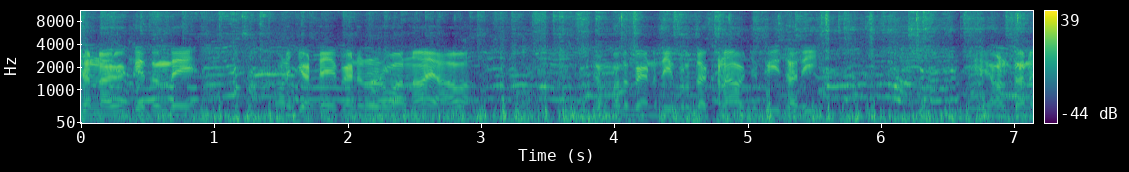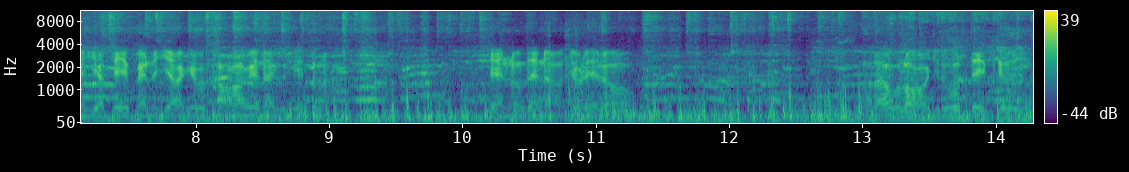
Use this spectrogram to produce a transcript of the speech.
ਦਰਸ਼ਨ ਨਗਰ ਕੀਰਤਨ ਦੇ। ਹੁਣ ਜੱਟੇ ਪਿੰਡ ਨੂੰ ਰਵਾਨਾ ਹੋਇਆ ਵਾ। ਚੰਬਲ ਪਿੰਡ ਦੀ ਪ੍ਰਦਖਣਾ ਹੋ ਚੁੱਕੀ ਸਾਰੀ। ਤੇ ਹੁਣ ਤੁਹਾਨੂੰ ਜੱਟੇ ਪਿੰਡ ਜਾ ਕੇ ਵਿਖਾਵਾਂਗੇ ਨਗਰ ਕੀਰਤਨ ਚੈਨਲ ਦੇ ਨਾਲ ਜੁੜੇ ਰਹੋ। ਸਾਰਾ ਵਲੌਗ ਜ਼ਰੂਰ ਦੇਖਿਓ ਜੀ।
